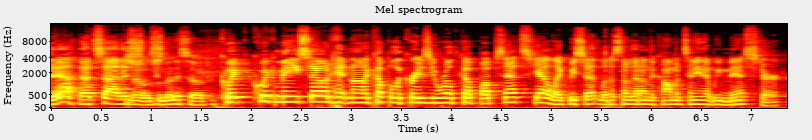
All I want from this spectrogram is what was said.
Yeah that's uh this That was just- the Minnesota. quick quick mini sode hitting on a couple of crazy World Cup upsets. Yeah, like we said, let us know that on the comments any that we missed or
